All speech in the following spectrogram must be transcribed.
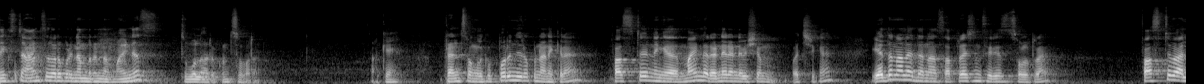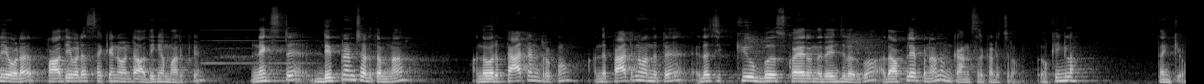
நெக்ஸ்ட் ஆன்சர் வரக்கூடிய நம்பர் என்ன? மைனஸ் டுவெலாக இருக்கும்னு சொல்கிறேன் ஓகே ஃப்ரெண்ட்ஸ் உங்களுக்கு புரிஞ்சிருக்கும்னு நினைக்கிறேன். ஃபஸ்ட்டு நீங்கள் மைண்டில் ரெண்டே ரெண்டு விஷயம் வச்சுக்க எதனால் இதை நான் சப்ரேஷன் சீரியஸ் சொல்கிறேன் ஃபஸ்ட்டு வேல்யூவோட பாதியோட செகண்ட் வந்துட்டு அதிகமாக இருக்குது நெக்ஸ்ட்டு டிஃப்ரென்ஸ் எடுத்தோம்னா அந்த ஒரு பேட்டர்ன் இருக்கும். அந்த பேட்டர்ன் வந்துட்டு ஏதாச்சும் க்யூபு ஸ்கொயர் அந்த ரேஞ்சில் இருக்கும். அதை அப்ளை பண்ணால் நமக்கு ஆன்சர் கிடச்சிரும். ஓகேங்களா தேங்க்யூ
